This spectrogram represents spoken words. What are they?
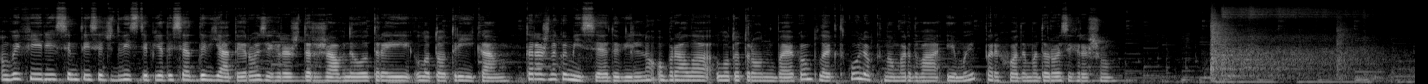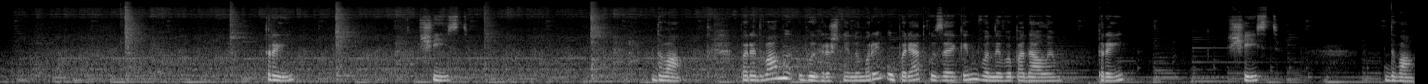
В ефірі 7259 розіграш державної лотереї Лото Трійка. Тиражна комісія довільно обрала лототрон Б комплект кульок номер 2 і ми переходимо до розіграшу. Три, шість, два. Перед вами виграшні номери у порядку, за яким вони випадали. Три, шість, два.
